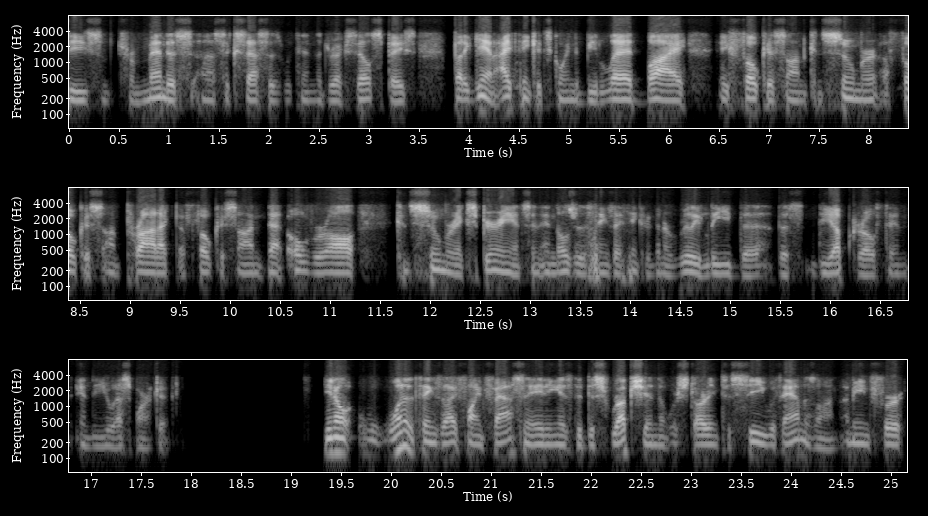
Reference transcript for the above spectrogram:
see some tremendous uh, successes within the direct sales space. But again, I think it's going to be led by a focus on consumer, a focus on product, a focus on that overall consumer experience. And, and those are the things I think are going to really lead the, the, the upgrowth in, in the U.S. market. You know, one of the things that I find fascinating is the disruption that we're starting to see with Amazon. I mean, for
